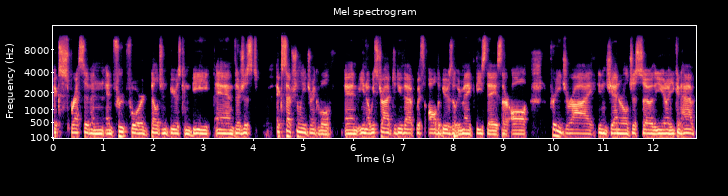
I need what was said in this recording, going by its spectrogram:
expressive and, and fruit forward Belgian beers can be. And they're just exceptionally drinkable. And, you know, we strive to do that with all the beers that we make these days. They're all pretty dry in general, just so that, you know, you can have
